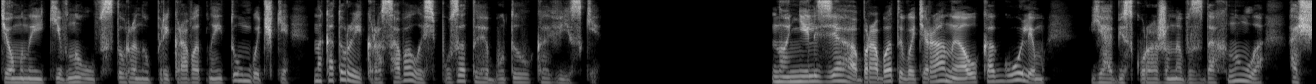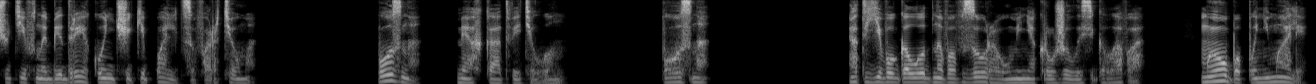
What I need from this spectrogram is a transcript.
Темный кивнул в сторону прикроватной тумбочки, на которой красовалась пузатая бутылка виски. «Но нельзя обрабатывать раны алкоголем», я обескураженно вздохнула, ощутив на бедре кончики пальцев Артема. «Поздно», — мягко ответил он. Поздно. От его голодного взора у меня кружилась голова. Мы оба понимали,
